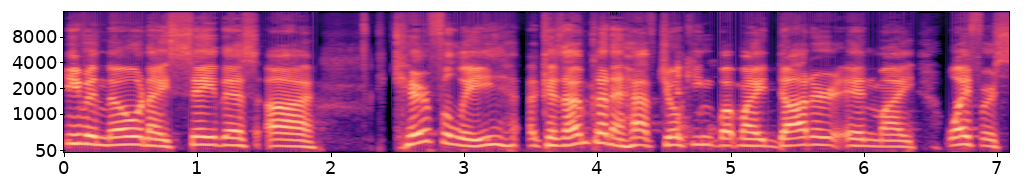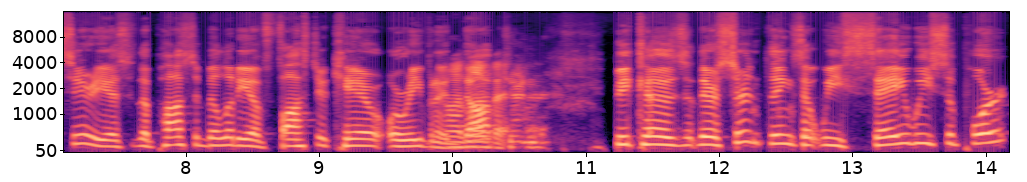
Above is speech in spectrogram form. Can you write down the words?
even though, and I say this uh, carefully, because I'm kind of half joking, but my daughter and my wife are serious. The possibility of foster care or even adoption, because there are certain things that we say we support,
